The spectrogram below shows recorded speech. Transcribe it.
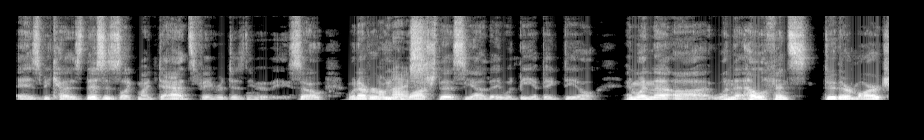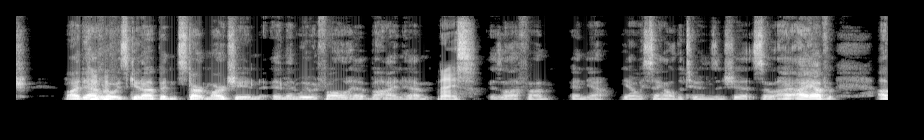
is because this is like my dad's favorite Disney movie. So whenever Oh, we nice. would watch this, yeah, it would be a big deal. And when the uh, when the elephants do their march, my dad would always get up and start marching, and then we would follow him behind him. Nice. It was a lot of fun, and yeah, yeah, we sang all the tunes and shit. So I, I have a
